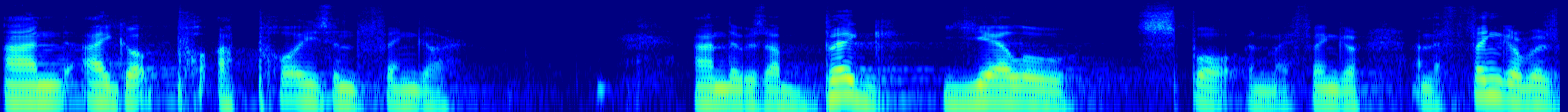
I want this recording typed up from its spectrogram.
And I got po- a poisoned finger and there was a big yellow spot in my finger, and the finger was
